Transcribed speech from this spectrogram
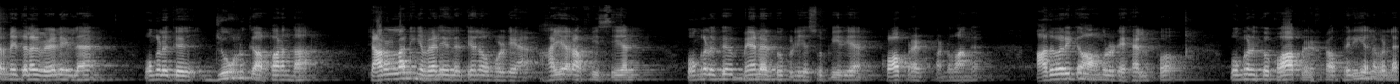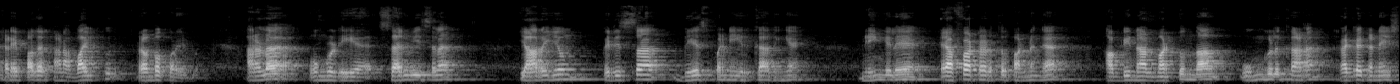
சமயத்தில் வேலையில் உங்களுக்கு ஜூனுக்கு அப்புறம் தான் யாரெல்லாம் நீங்கள் வேலையில் இருக்கீங்களோ உங்களுடைய ஹையர் ஆஃபீஸியல் உங்களுக்கு மேலே இருக்கக்கூடிய சுப்பீரியர் கோஆப்ரேட் பண்ணுவாங்க. அது வரைக்கும் அவங்களுடைய ஹெல்ப்போ உங்களுக்கு கோஆப்ரேஷனோ பெரிய லெவலில் கிடைப்பதற்கான வாய்ப்பு ரொம்ப குறைவு. அதனால் உங்களுடைய சர்வீஸில் யாரையும் பெருசாக பேஸ் பண்ணி இருக்காதீங்க. நீங்களே எஃபர்ட் எடுத்து பண்ணுங்கள் அப்படின்னால் மட்டும்தான் உங்களுக்கான ரெக்கக்னைஸ்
